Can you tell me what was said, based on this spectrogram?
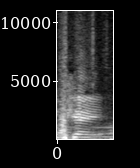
make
